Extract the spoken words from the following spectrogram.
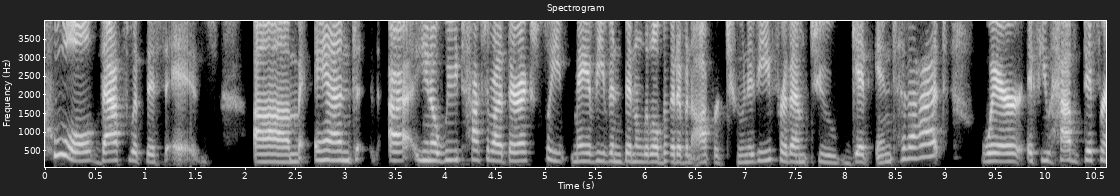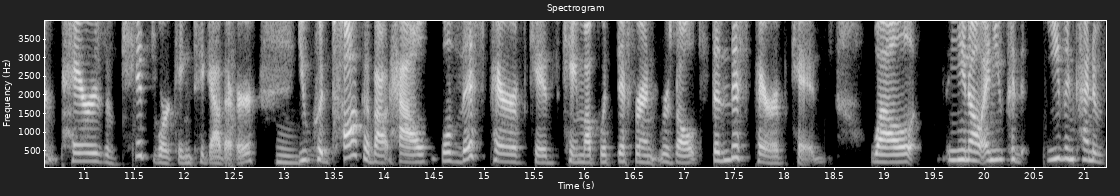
Cool, that's what this is. Um, and, uh, you know, we talked about it. There actually may have even been a little bit of an opportunity for them to get into that, where if you have different pairs of kids working together, mm. you could talk about how, well, this pair of kids came up with different results than this pair of kids. Well, you know, and you could even kind of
